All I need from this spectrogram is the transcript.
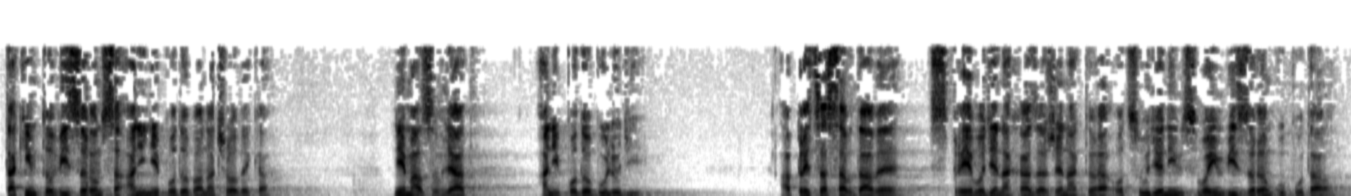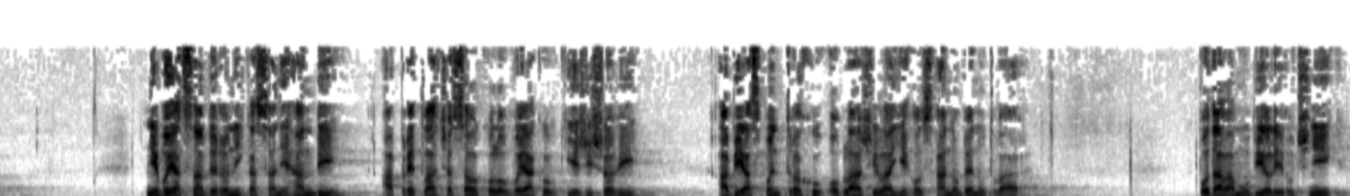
Takýmto výzorom sa ani nepodobal na človeka. Nemal vzhľad ani podobu ľudí. A predsa sa v dave v sprievode nachádza žena, ktorá odsúdeným svojim výzorom upútal. Nebojacná Veronika sa nehanbí a pretláča sa okolo vojakov k Ježišovi, aby aspoň trochu oblážila jeho zhanobenú tvár. Podáva mu biely ručník,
